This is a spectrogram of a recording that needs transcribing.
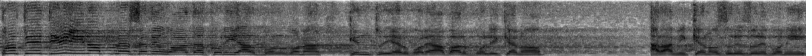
প্রতিদিন আপনার সাথে ওয়াদা করি, আর বলব না। কিন্তু এরপরে আবার বলি কেন? আর আমি কেন জোরে জোরে বলি?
